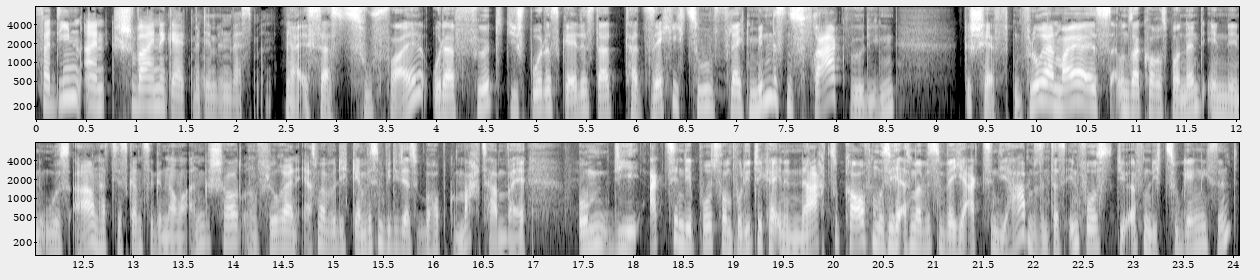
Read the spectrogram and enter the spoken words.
verdienen ein Schweinegeld mit dem Investment. Ja, ist das Zufall oder führt die Spur des Geldes da tatsächlich zu vielleicht mindestens fragwürdigen Geschäften? Florian Mayer ist unser Korrespondent in den USA und hat sich das Ganze genauer angeschaut. Und Florian, erstmal würde ich gerne wissen, wie die das überhaupt gemacht haben, weil um die Aktiendepots von PolitikerInnen nachzukaufen, muss ich erstmal wissen, welche Aktien die haben. Sind das Infos, die öffentlich zugänglich sind?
